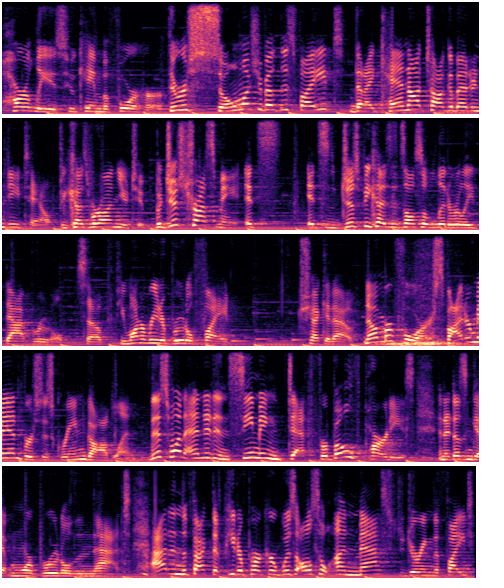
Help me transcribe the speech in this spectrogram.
Harleys who came before her. There is so much about this fight that I cannot talk about in detail because we're on YouTube. But just trust me, it's it's just because it's also literally that brutal. So if you want to read a brutal fight, check it out. Number 4. Spider-Man vs. Green Goblin. This one ended in seeming death for both parties, and it doesn't get more brutal than that. Add in the fact that Peter Parker was also unmasked during the fight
